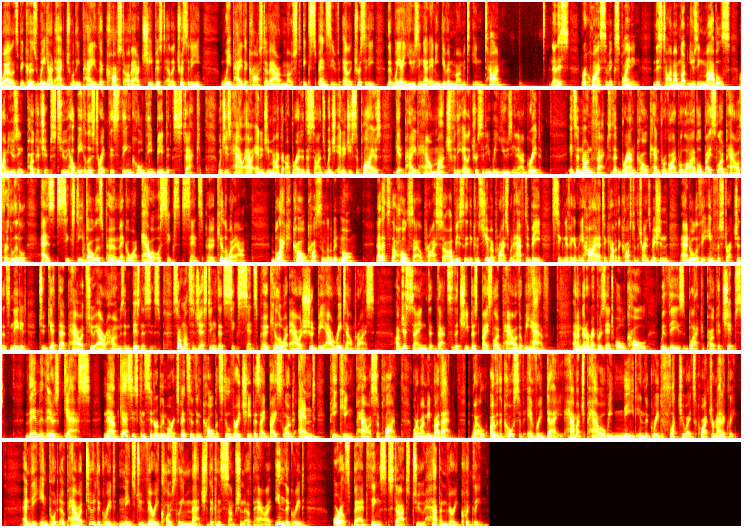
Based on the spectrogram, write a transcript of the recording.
Well, it's because we don't actually pay the cost of our cheapest electricity, we pay the cost of our most expensive electricity that we are using at any given moment in time. Now, this requires some explaining. This time I'm not using marbles, I'm using poker chips to help me illustrate this thing called the bid stack, which is how our energy market operator decides which energy suppliers get paid how much for the electricity we use in our grid. It's a known fact that brown coal can provide reliable baseload power for as little as $60 per megawatt hour or 6 cents per kilowatt hour. Black coal costs a little bit more, now, that's the wholesale price, so obviously the consumer price would have to be significantly higher to cover the cost of the transmission and all of the infrastructure that's needed to get that power to our homes and businesses. So I'm not suggesting that 6 cents per kilowatt hour should be our retail price. I'm just saying that that's the cheapest baseload power that we have. And I'm going to represent all coal with these black poker chips. Then there's gas. Now, gas is considerably more expensive than coal, but still very cheap as a baseload and peaking power supply. What do I mean by that? Well, over the course of every day, how much power we need in the grid fluctuates quite dramatically. And the input of power to the grid needs to very closely match the consumption of power in the grid, or else bad things start to happen very quickly.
